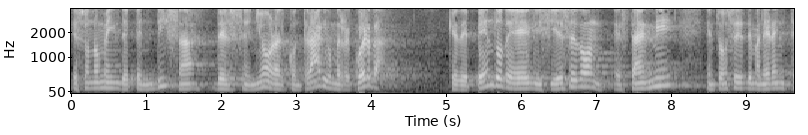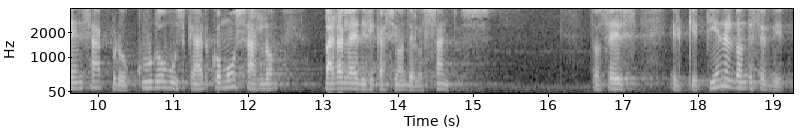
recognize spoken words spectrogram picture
eso no me independiza del Señor, al contrario, me recuerda que dependo de Él y si ese don está en mí, entonces de manera intensa procuro buscar cómo usarlo para la edificación de los santos. Entonces, el que tiene el don de servir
